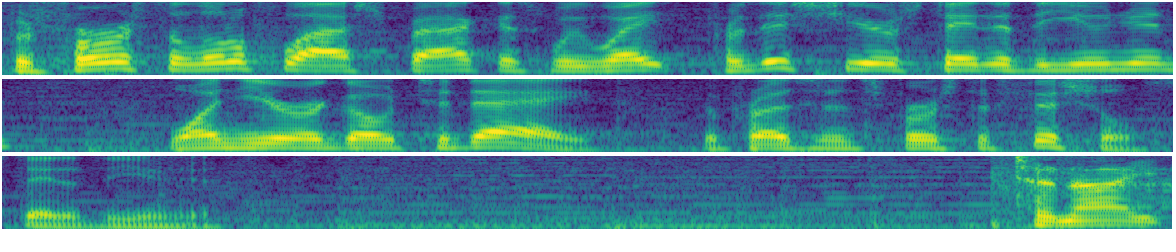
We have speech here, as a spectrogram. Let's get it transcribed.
But first, a little flashback as we wait for this year's State of the Union. One year ago today, the president's first official State of the Union. Tonight,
